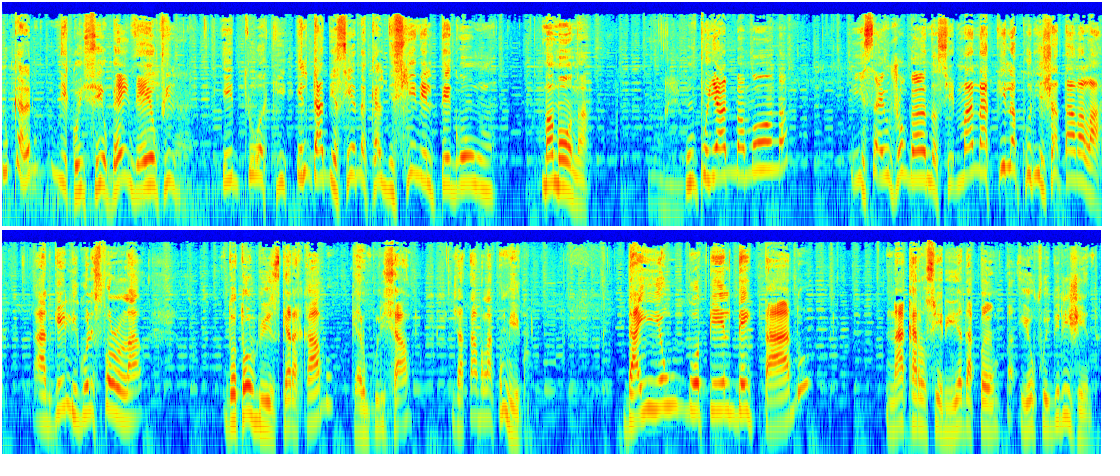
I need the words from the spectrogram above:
e o cara me conhecia bem, daí eu fiz, entrou aqui. Ele tá descendo daquela descida, ele pegou um mamona, um punhado de mamona, e saiu jogando assim. Mas naquilo a polícia já tava lá. Alguém ligou, eles foram lá. Doutor Luiz, que era cabo, que era um policial, já estava lá comigo. Daí eu botei ele deitado na carroceria da Pampa e eu fui dirigindo.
